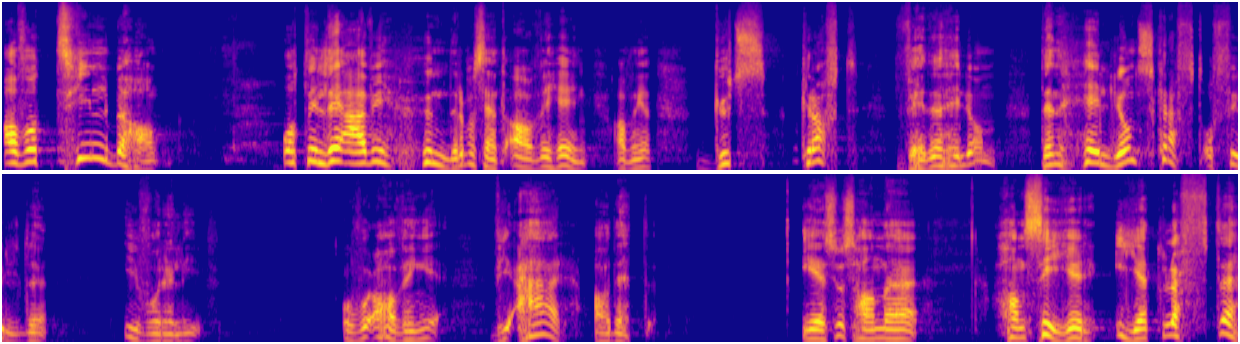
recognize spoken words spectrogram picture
Av å tilbe ham. Og til det er vi 100% avhengig av Guds kraft ved Den hellige ånd. Den hellige ånds kraft og fylde i våre liv. Og hvor avhengig vi er av dette. Jesus han eh, han sier i et løfte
